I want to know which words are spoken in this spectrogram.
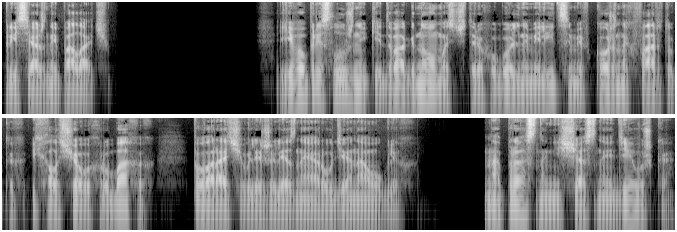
присяжный палач. Его прислужники, два гнома с четырехугольными лицами в кожаных фартуках и холщовых рубахах, поворачивали железное орудие на углях. Напрасно несчастная девушка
